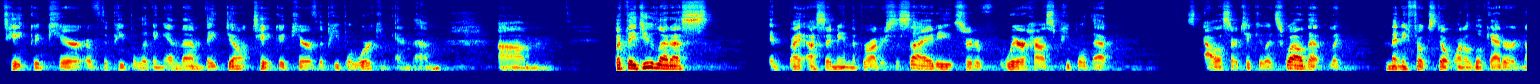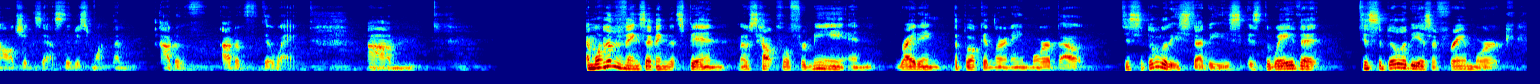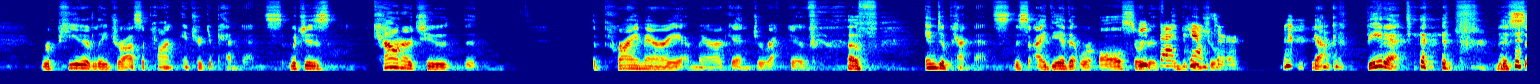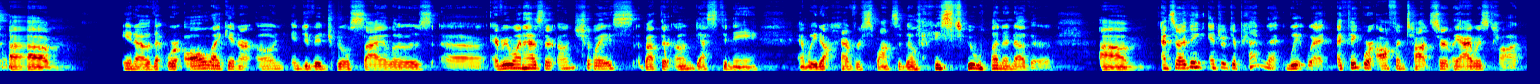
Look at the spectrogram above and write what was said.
take good care of the people living in them. They don't take good care of the people working in them. Um, but they do let us, and by us I mean the broader society, sort of warehouse people that Alice articulates well that like many folks don't want to look at or acknowledge exist. They just want them out of out of their way. Um, and one of the things I think that's been most helpful for me in writing the book and learning more about disability studies is the way that disability as a framework repeatedly draws upon interdependence, which is counter to the the primary American directive of independence. This idea that we're all sort Beat of that individual. cancer. yeah, beat it. this um, you know that we're all like in our own individual silos. Uh, everyone has their own choice about their own destiny, and we don't have responsibilities to one another. Um, and so I think interdependent. We, we, I think we're often taught. Certainly, I was taught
